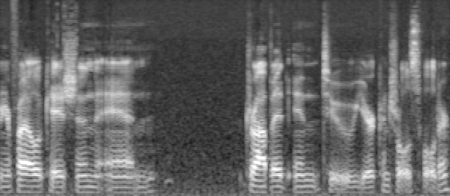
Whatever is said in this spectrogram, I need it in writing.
open your file location and drop it into your controls folder.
